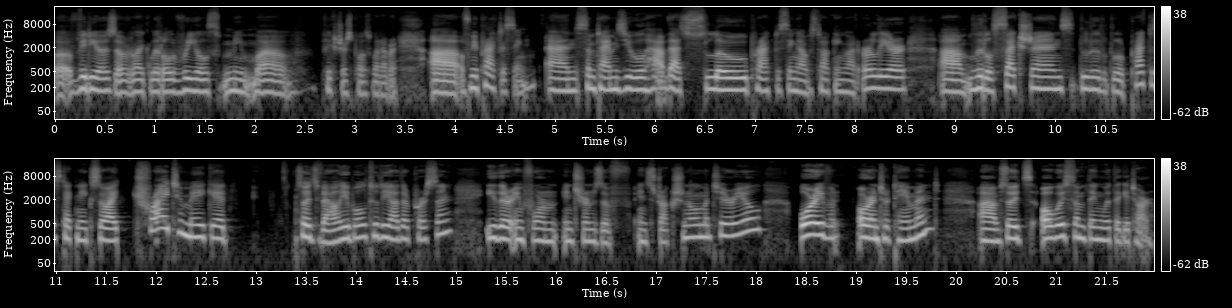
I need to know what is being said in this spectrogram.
uh, videos or like little reels, meme, uh, pictures, posts, whatever, uh, of me practicing. And sometimes you will have that slow practicing I was talking about earlier, um, little sections, little, little practice techniques. So I try to make it so it's valuable to the other person either inform in terms of instructional material or even or entertainment um, so it's always something with the guitar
